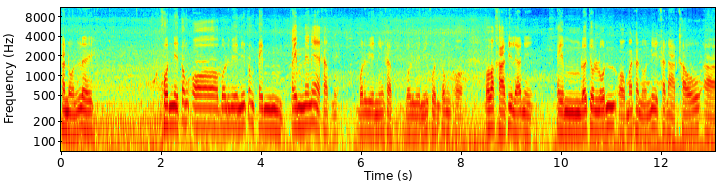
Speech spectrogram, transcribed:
ถนนเลย คนนี่ต้องออบริเวณนี้ต้องเต็มเต็มแน่ๆครับเนี่ย บริเวณนี้ครับ บริเวณนี้คนต้องออก เพราะว่าคาที่แล้วนี่ เต็มแล้วจนล้นออกมาถนนนี่ขนาดเขาอ่า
